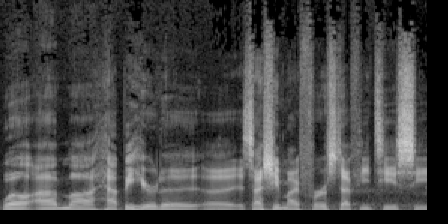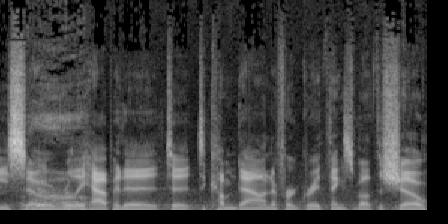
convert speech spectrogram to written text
Well, I'm uh, happy here to. Uh, it's actually my first FETC, so really happy to, to, to come down. I've heard great things about the show.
